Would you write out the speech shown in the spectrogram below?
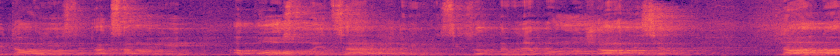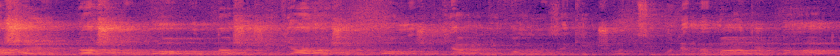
і дав їсти. Так само і апостоли, і церква на Христі завжди буде помножатися на наше, наше добробут, наше життя, наше духовне життя і ніколи не закінчуватися. І будемо мати багато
